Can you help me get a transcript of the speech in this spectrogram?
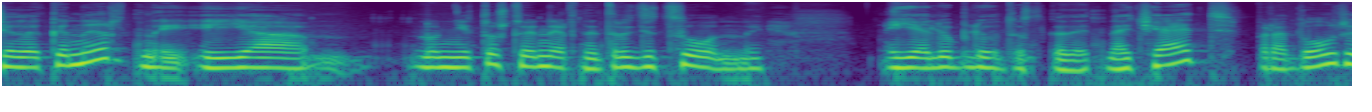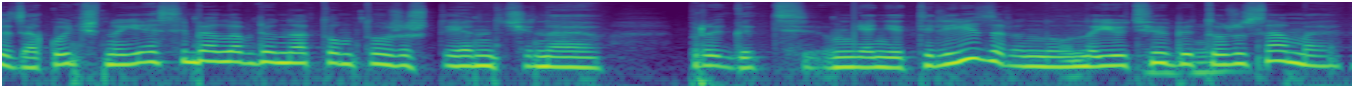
человек инертный, и я, ну, не то что инертный, традиционный, я люблю, так сказать, начать, продолжить, закончить, но я себя ловлю на том тоже, что я начинаю прыгать. У меня нет телевизора, но на YouTube угу. то же самое.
